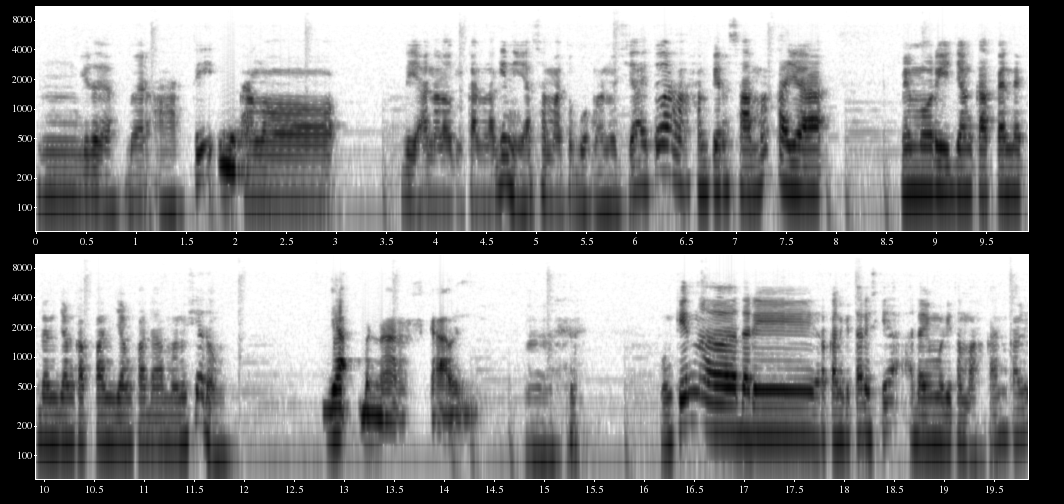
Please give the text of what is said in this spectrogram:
Hmm, gitu ya. Berarti Iya. kalau dianalogikan lagi nih ya sama tubuh manusia itu ha- hampir sama kayak memori jangka pendek dan jangka panjang pada manusia dong. Ya, benar sekali. Nah, mungkin eh, dari rekan kita Rizky ada yang mau ditambahkan kali?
